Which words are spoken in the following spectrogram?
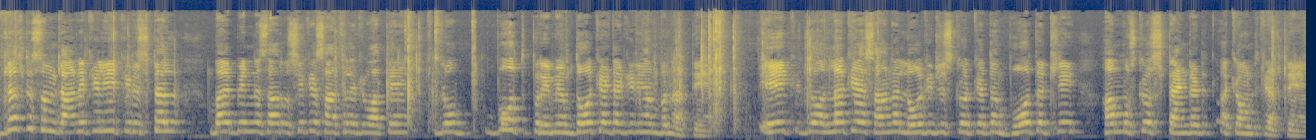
जस्ट समझाने के लिए क्रिस्टल बाय बिन नसार उसी के साथ लगवाते हैं, जो बहुत प्रीमियम दो कैटेगरी हम बनाते हैं। एक जो अल्लाह के एहसान है, लोग जिसको कहते हैं, बहुत अच्छी हम उसको स्टैंडर्ड अकाउंट करते हैं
